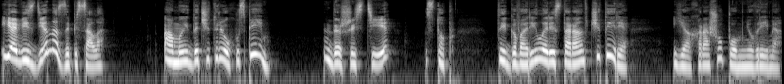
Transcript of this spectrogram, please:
Я везде нас записала. А мы до четырех успеем? До шести. Стоп. Ты говорила ресторан в четыре. Я хорошо помню время.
